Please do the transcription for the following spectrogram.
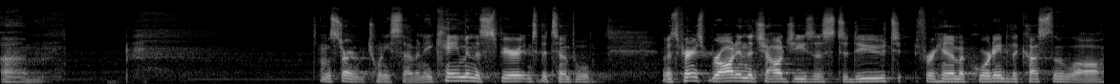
um, I'm going to start with 27. He came in the Spirit into the temple. And his parents brought in the child Jesus to do to, for him according to the custom of the law.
